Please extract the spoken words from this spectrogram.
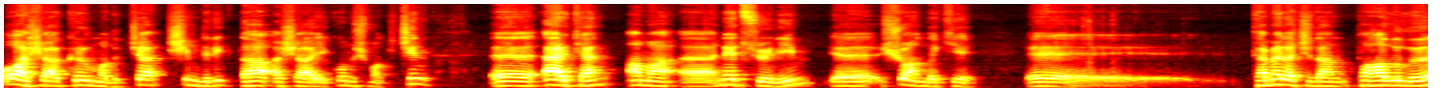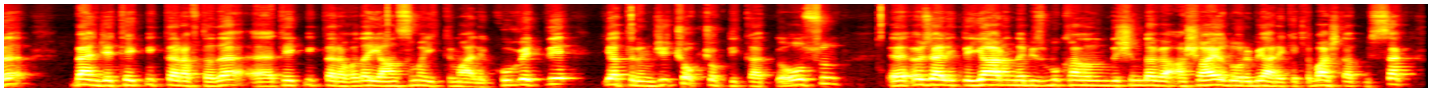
O aşağı kırılmadıkça şimdilik daha aşağıyı konuşmak için e, erken ama e, net söyleyeyim e, şu andaki e, temel açıdan pahalılığı bence teknik tarafta da e, teknik tarafa da yansıma ihtimali kuvvetli. Yatırımcı çok çok dikkatli olsun. E, özellikle yarın da biz bu kanalın dışında ve aşağıya doğru bir hareketi başlatmışsak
